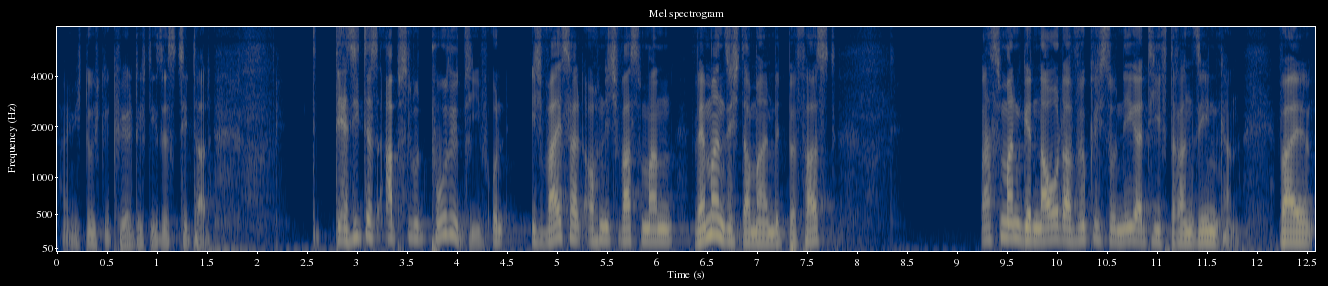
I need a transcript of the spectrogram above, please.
Habe ich mich durchgequält durch dieses Zitat. Der sieht das absolut positiv. Und ich weiß halt auch nicht, was man, wenn man sich da mal mit befasst, was man genau da wirklich so negativ dran sehen kann. Weil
